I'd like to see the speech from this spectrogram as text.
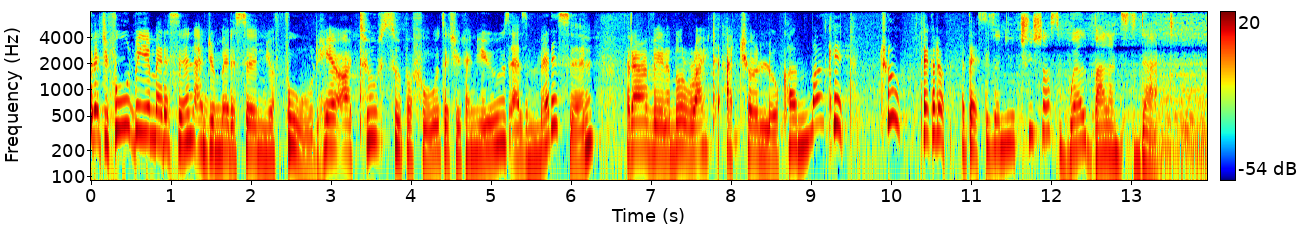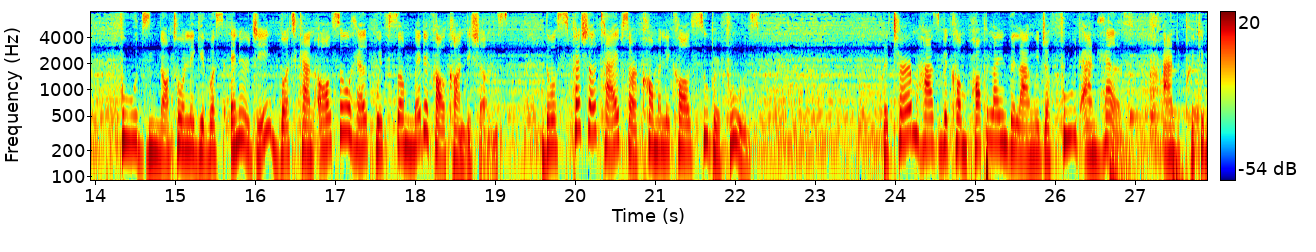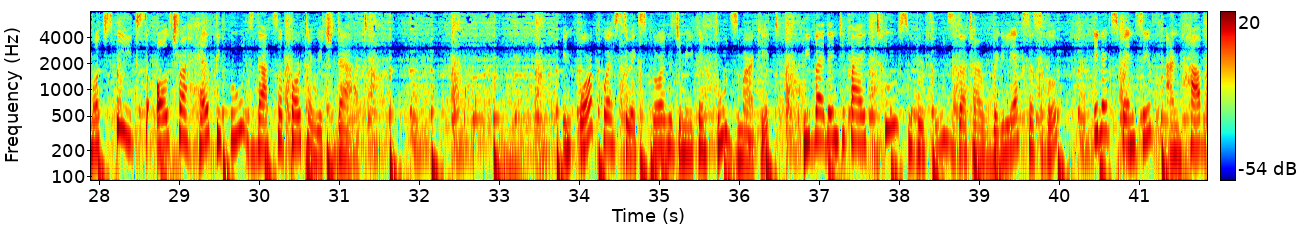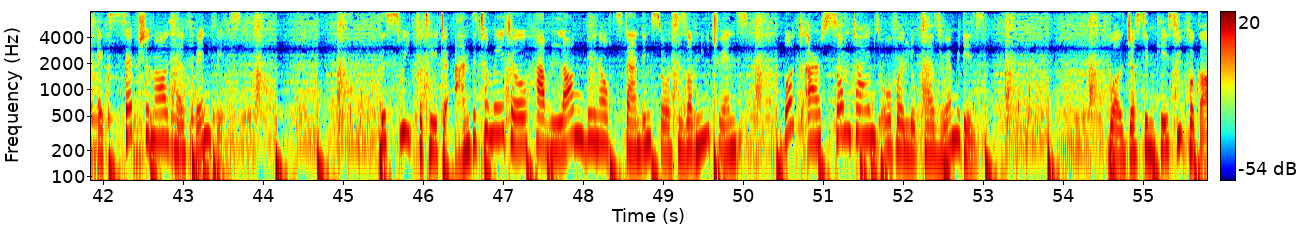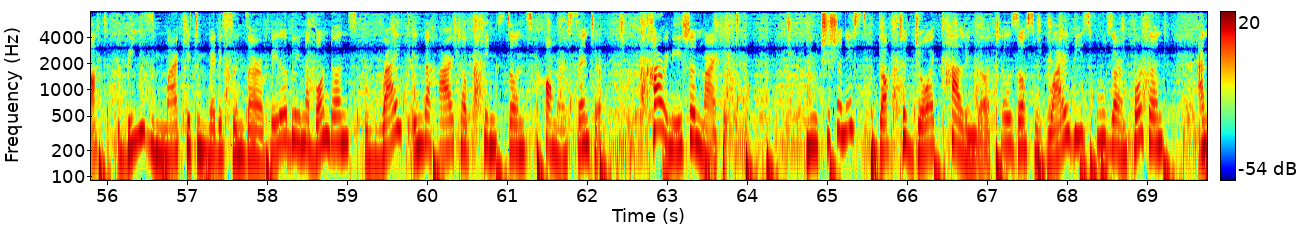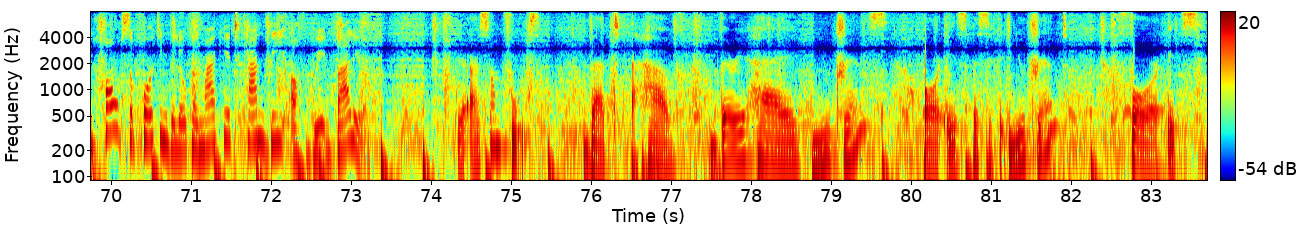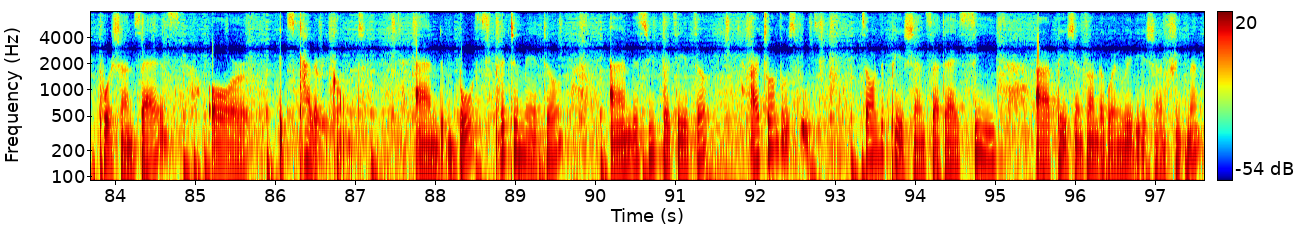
So let your food be your medicine and your medicine your food. Here are two superfoods that you can use as medicine that are available right at your local market. True. Take a look at this. It's a nutritious, well-balanced diet. Foods not only give us energy, but can also help with some medical conditions. Those special types are commonly called superfoods. The term has become popular in the language of food and health and pretty much speaks to ultra healthy foods that support a rich diet. In our quest to explore the Jamaican foods market, we've identified two superfoods that are readily accessible, inexpensive, and have exceptional health benefits. The sweet potato and the tomato have long been outstanding sources of nutrients, but are sometimes overlooked as remedies. Well, just in case you forgot, these market medicines are available in abundance right in the heart of Kingston's Commerce Center, Coronation Market. Nutritionist Dr. Joy Callender tells us why these foods are important and how supporting the local market can be of great value. There are some foods that have very high nutrients or a specific nutrient for its portion size or its calorie count. And both the tomato and the sweet potato are two of those foods. Some of the patients that I see are patients undergoing radiation treatment,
